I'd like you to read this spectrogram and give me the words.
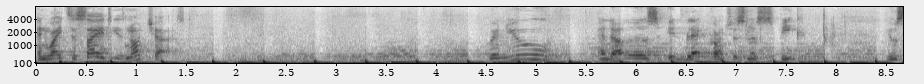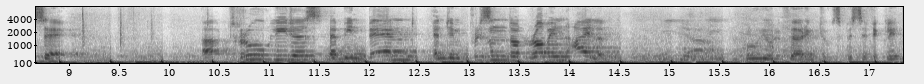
And white society is not charged. When you and others in black consciousness speak, you say, our true leaders have been banned and imprisoned on Robben Island. Who are you referring to specifically?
